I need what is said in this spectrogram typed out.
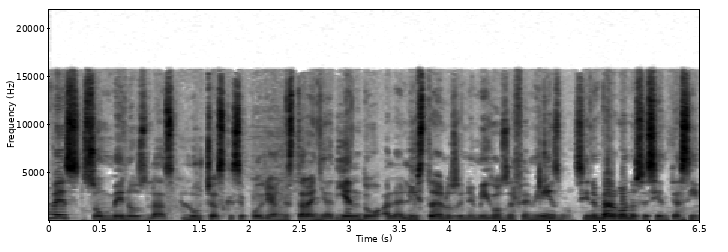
vez son menos las luchas que se podrían estar añadiendo a la lista de los enemigos del feminismo. Sin embargo, no se siente así.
